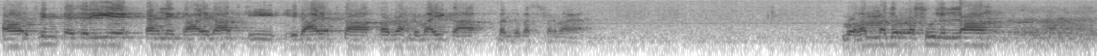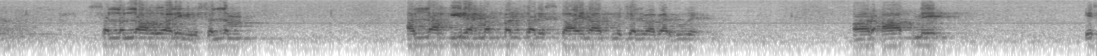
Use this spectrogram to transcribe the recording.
اور جن کے ذریعے اہل کائنات کی ہدایت کا اور رہنمائی کا بندوبست فرمایا۔ محمد الرسول اللہ صلی اللہ علیہ وسلم اللہ کی رحمت بن کر اس کائنات میں جلوہ گر ہوئے اور آپ نے اس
